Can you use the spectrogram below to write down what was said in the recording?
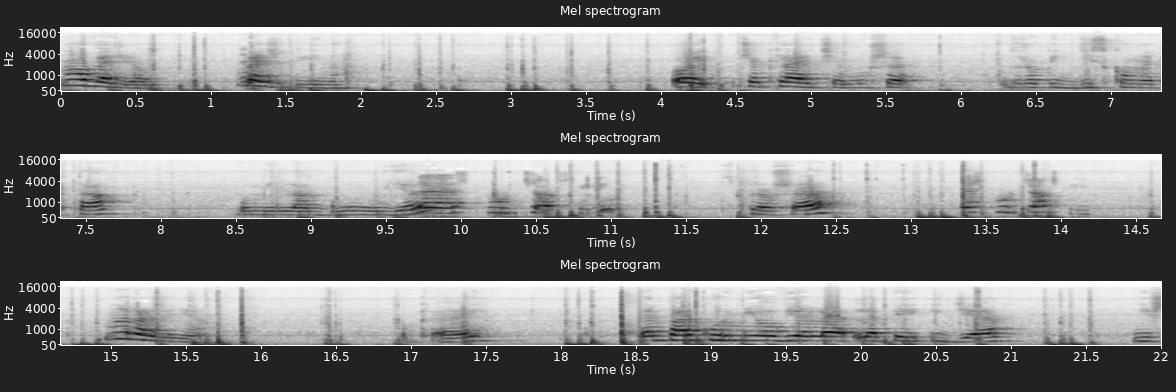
No, weź ją. Weź glinę. Oj, czekajcie, muszę zrobić disconnecta, bo mi laguje. Też kurczaczki. Proszę. Też kurczaczki. Na razie nie. Okej. Ten parkour mi o wiele lepiej idzie niż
